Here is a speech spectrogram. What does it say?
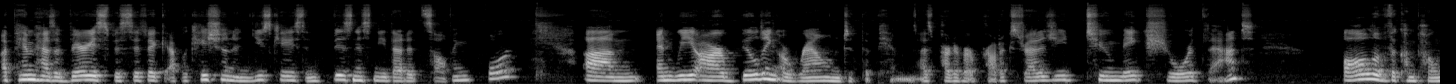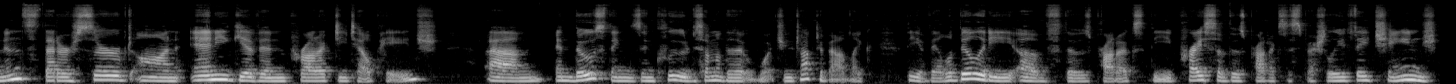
a PIM has a very specific application and use case and business need that it's solving for. Um, and we are building around the PIM as part of our product strategy to make sure that all of the components that are served on any given product detail page. Um, and those things include some of the what you talked about, like the availability of those products, the price of those products, especially if they change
